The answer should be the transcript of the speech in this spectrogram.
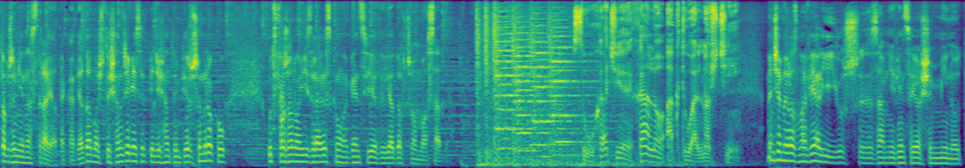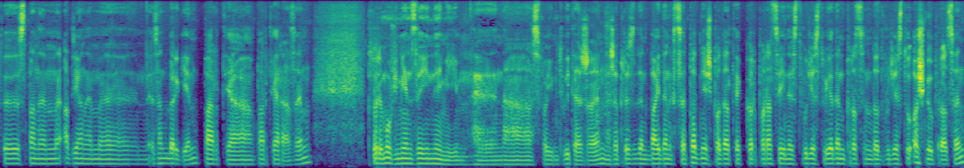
dobrze mnie nastraja taka wiadomość. W 1951 roku utworzono izraelską agencję wywiadowczą Mossad. Słuchacie Halo Aktualności. Będziemy rozmawiali już y, za mniej więcej 8 minut z panem Adrianem Zandbergiem, partia, partia Razem, który mówi między innymi na swoim Twitterze, że prezydent Biden chce podnieść podatek korporacyjny z 21% do 28%.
